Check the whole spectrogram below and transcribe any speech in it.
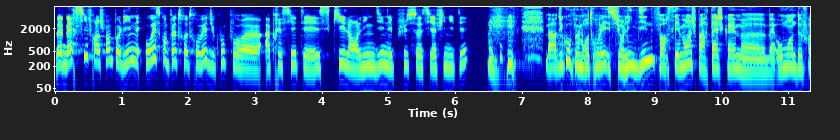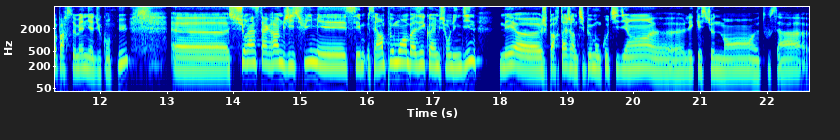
Bah, merci franchement, Pauline. Où est-ce qu'on peut te retrouver du coup pour euh, apprécier tes skills en LinkedIn et plus euh, si affinité? bah alors du coup, on peut me retrouver sur LinkedIn. Forcément, je partage quand même bah, au moins deux fois par semaine. Il y a du contenu. sur Instagram, j'y suis, mais c'est un peu moins basé quand même sur LinkedIn. Mais euh, je partage un petit peu mon quotidien, euh, les questionnements, euh, tout ça.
